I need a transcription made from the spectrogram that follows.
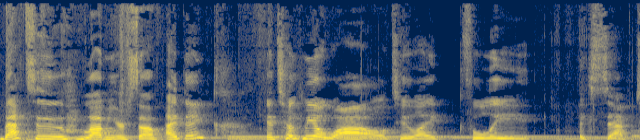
back to loving yourself. I think it took me a while to like fully accept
